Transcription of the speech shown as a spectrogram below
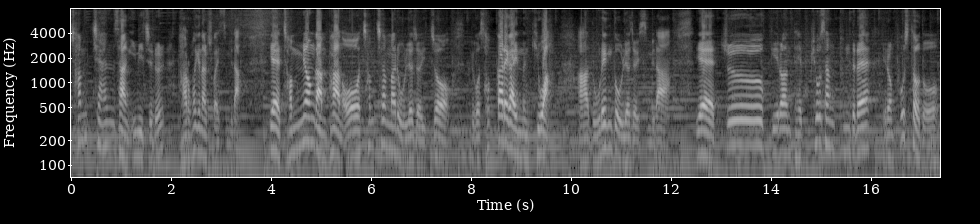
참치 한상 이미지를 바로 확인할 수가 있습니다. 예, 전면 간판, 오, 참치 한 마리 올려져 있죠. 그리고 서까래가 있는 기와, 아, 노랭도 올려져 있습니다. 예, 쭉 이런 대표 상품들의 이런 포스터도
